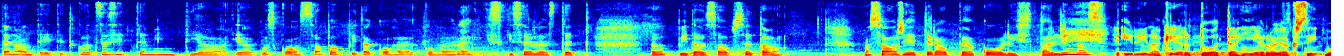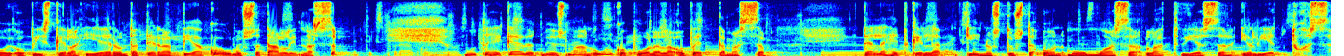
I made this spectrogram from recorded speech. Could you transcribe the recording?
tänan teid, et kutsusite mind ja, ja kus kohas saab õppida, kohe, kohe räägikski sellest, et õppida saab seda massaaji- ja terapiakoolis Tallinnas. Irina kertoo, että hierojaksi voi opiskella hierontaterapiaa koulussa Tallinnassa. Mutta he käyvät myös maan ulkopuolella opettamassa. Tällä hetkellä kiinnostusta on muun muassa Latviassa ja Liettuassa.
